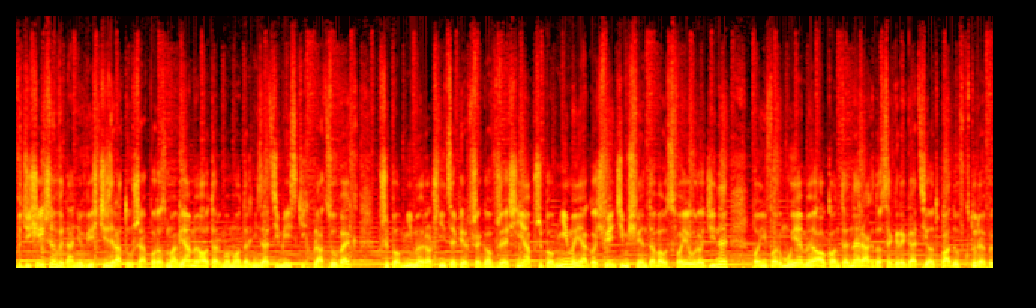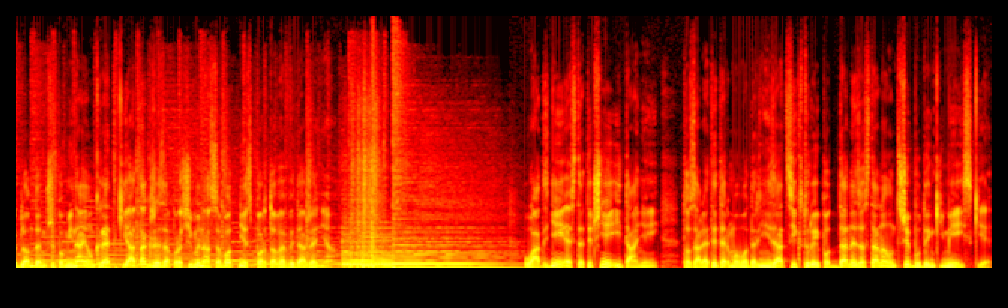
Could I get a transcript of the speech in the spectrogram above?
W dzisiejszym wydaniu Wieści z Ratusza porozmawiamy o termomodernizacji miejskich placówek, przypomnimy rocznicę 1 września, przypomnimy jak Oświęcim świętował swoje urodziny, poinformujemy o kontenerach do segregacji odpadów, które wyglądem przypominają kredki, a także zaprosimy na sobotnie sportowe wydarzenia. Ładniej, estetycznie i taniej. To zalety termomodernizacji, której poddane zostaną trzy budynki miejskie.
